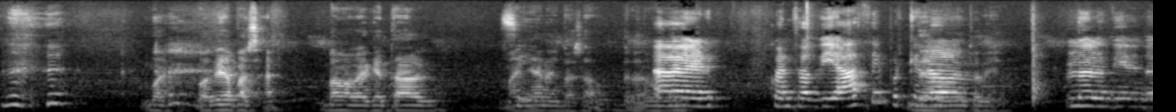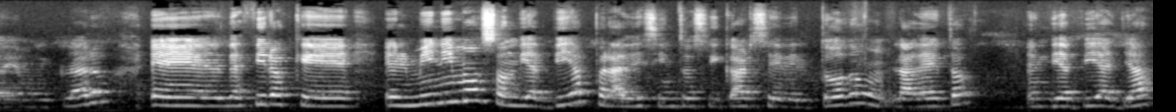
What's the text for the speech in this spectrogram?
bueno, podría pasar. Vamos a ver qué tal mañana y pasado. a ver cuántos días hace, porque no, no lo tiene todavía muy claro. Eh, deciros que el mínimo son 10 días para desintoxicarse del todo, la detox, en 10 días ya.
